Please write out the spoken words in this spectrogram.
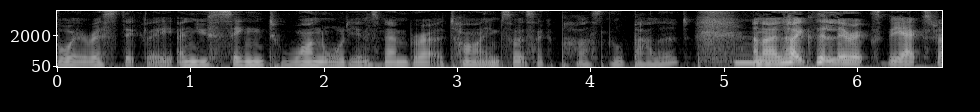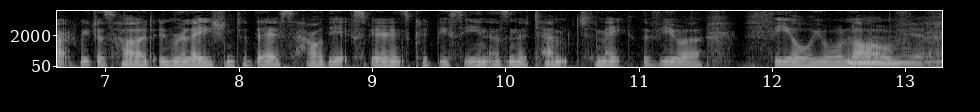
voyeuristically, and you sing to one audience member at a time. So it's like a personal ballad. And I like the lyrics of the extract we just heard in relation to this how the experience could be seen as an attempt to make the viewer feel your love. Mm, yeah.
